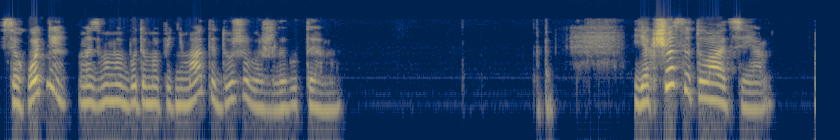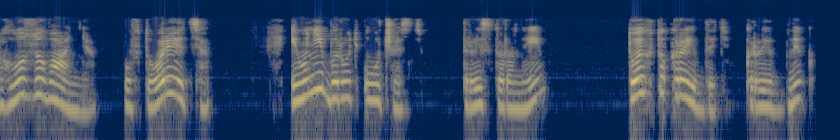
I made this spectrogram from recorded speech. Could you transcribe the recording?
Сьогодні ми з вами будемо піднімати дуже важливу тему. Якщо ситуація глузування повторюється, і у ній беруть участь три сторони, той, хто кривдить кривдник,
